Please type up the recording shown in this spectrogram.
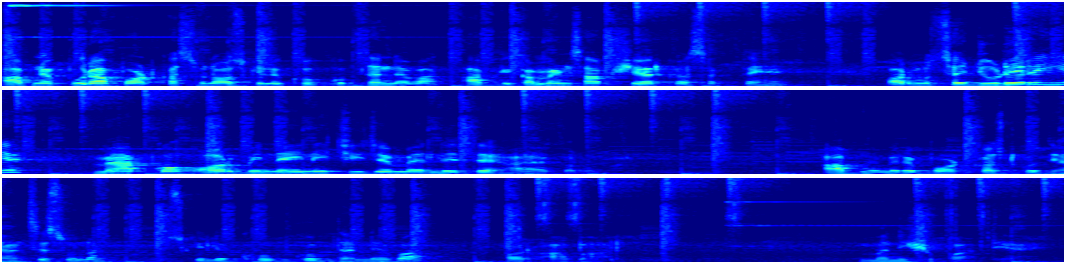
आपने पूरा पॉडकास्ट सुना, उसके लिए खूब खूब धन्यवाद। आपके कमेंट्स आप शेयर कर सकते हैं। और मुझसे जुड़े रहिए। मैं आपको और भी नई नई चीज़ें मैं लेते आया करूँगा। आपने मेरे पॉडकास्ट को ध्यान से सुना। उसके लिए खूब खूब धन्यवाद और आभार। मनीष उपाध्याय।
